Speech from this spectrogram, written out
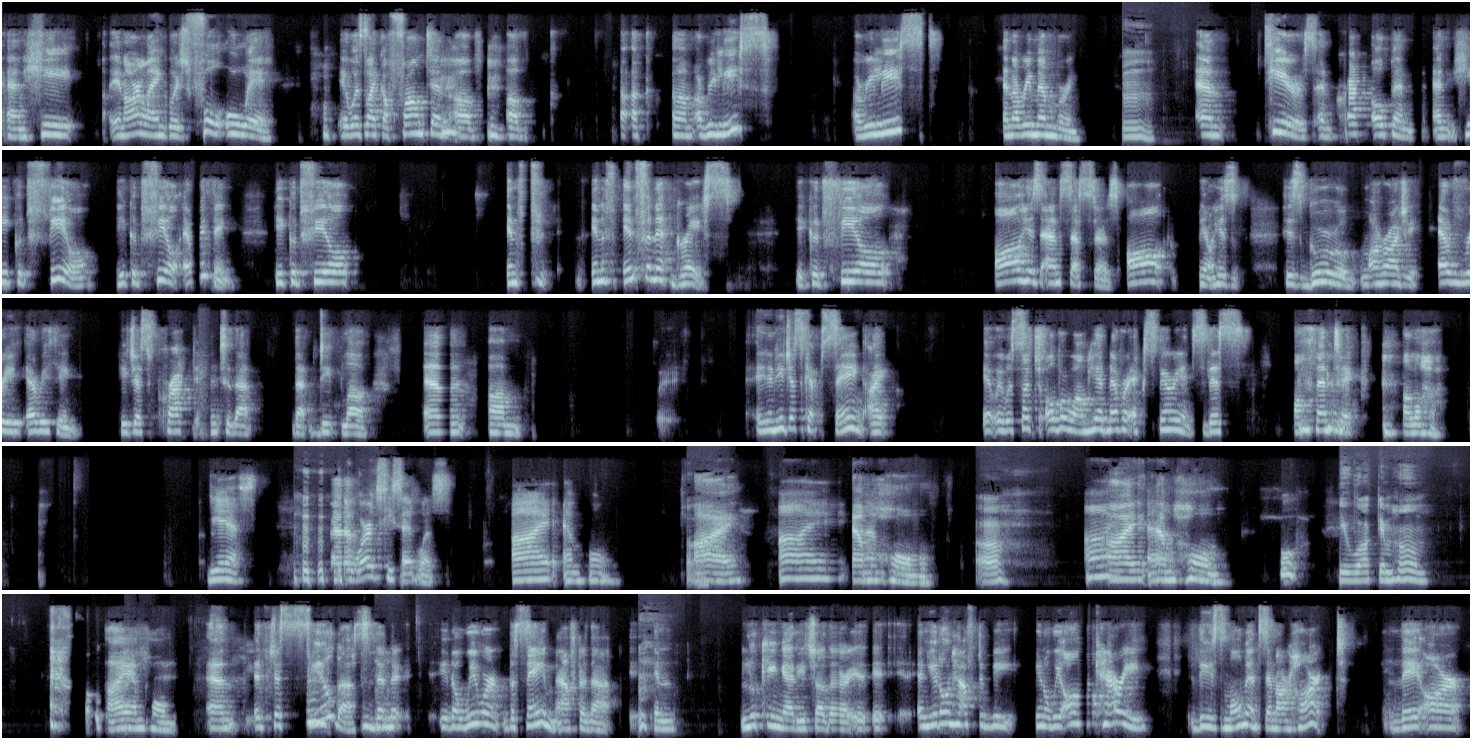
And he, in our language, full uwe. It was like a fountain of of a, um, a release, a release, and a remembering, Mm. and tears, and cracked open, and he could feel. He could feel everything. He could feel inf- inf- infinite grace. He could feel all his ancestors, all you know, his his guru Maharaji, every everything. He just cracked into that that deep love, and um, and he just kept saying, "I." It, it was such overwhelm. He had never experienced this authentic aloha. Yes. the words he said was, I am home. I I am home. Oh, I, I am home. Ooh, you walked him home. I am home. And it just sealed us that, Mhm. that, you know, we weren't the same after that in looking at each other. It, it, and you don't have to be, you know, we all carry these moments in our heart. They are,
